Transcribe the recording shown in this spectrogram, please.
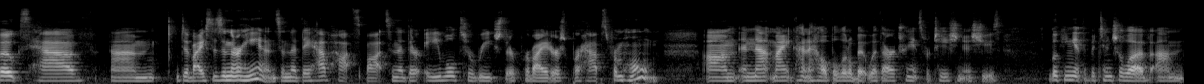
folks have um, devices in their hands and that they have hotspots and that they're able to reach their providers perhaps from home. Um, and that might kind of help a little bit with our transportation issues. Looking at the potential of um,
